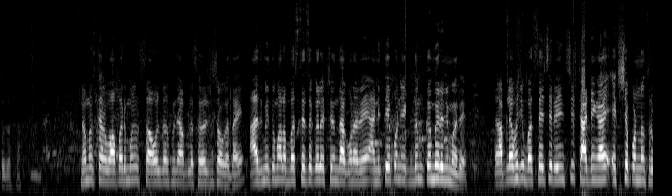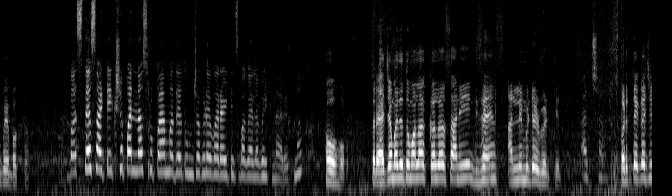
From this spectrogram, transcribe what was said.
तो तसा. नमस्कार वापर म्हणून सावलदासमध्ये आपलं सहर्ष स्वागत आहे. आज मी तुम्हाला बस्त्याचं कलेक्शन दाखवणार आहे आणि ते पण एकदम कमी रेंजमध्ये तर आपल्यापाशी बस्त्याची रेंजची स्टार्टिंग आहे एकशे पन्नास रुपये फक्त. बस्त्यासाठी एकशे पन्नास रुपयामध्ये तुमच्याकडे व्हरायटीज बघायला भेटणार आहेत ना? हो हो. तर ह्याच्यामध्ये तुम्हाला कलर्स आणि डिझाईन्स अनलिमिटेड भेटतील. अच्छा. प्रत्येकाची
